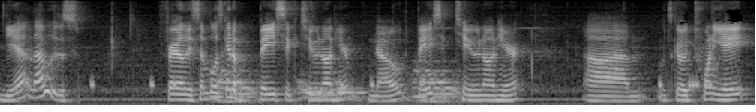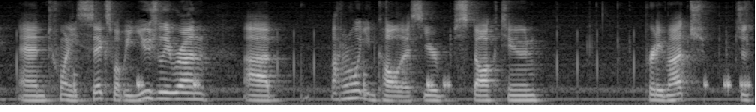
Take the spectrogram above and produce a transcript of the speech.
yeah, that was fairly simple. Let's get a basic tune on here. No, basic tune on here. Um, let's go 28 and 26, what we usually run. Uh, I don't know what you'd call this, your stock tune pretty much. Just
